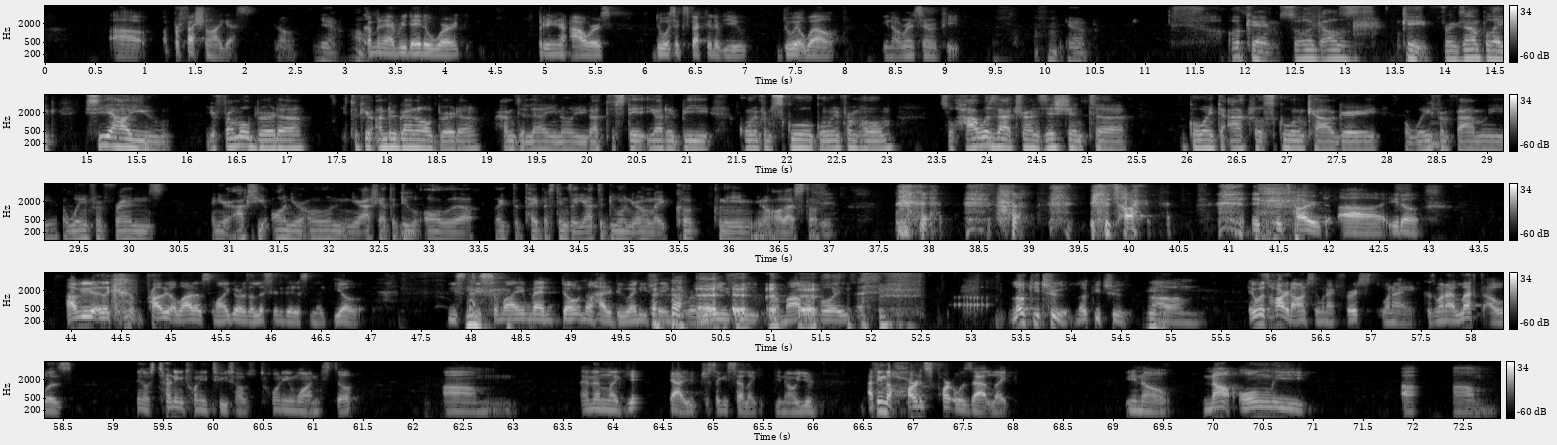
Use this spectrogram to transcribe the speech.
uh, a professional i guess you know Yeah. Oh. come in every day to work put in your hours do what's expected of you do it well you know rinse and repeat Yeah. Okay, so like I was okay. For example, like see how you you're from Alberta. You took your undergrad in Alberta. Alhamdulillah, you know you got to stay. You got to be going from school, going from home. So how was that transition to going to actual school in Calgary, away mm-hmm. from family, away from friends, and you're actually on your own, and you actually have to do all the like the type of things that you have to do on your own, like cook, clean, you know, all that stuff. Yeah. it's hard. It's, it's hard. Uh, you know, I mean, like probably a lot of Somali girls are listening to this and like, yo, these, these Somali men don't know how to do anything. We're lazy. We're mama boys. Low-key true. Low-key true. Mhm. Um, it was hard, honestly, when I first, when I, because when I left, I was, think I was turning 22, so I was 21 still. Um, and then like, yeah, yeah, just like you said, like, you know, you're, I think the hardest part was that like, you know, not only, uh, um,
